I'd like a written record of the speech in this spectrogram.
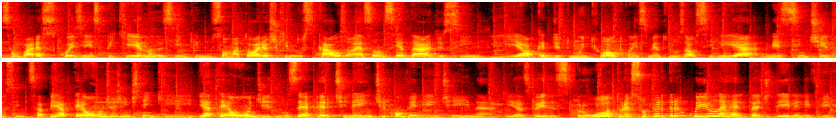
São várias coisinhas pequenas, assim, que no somatório acho que nos causam essa ansiedade, assim. E eu acredito muito que o autoconhecimento nos auxilia nesse sentido, assim, de saber até onde a gente tem que ir e até onde nos é pertinente e conveniente ir, né? E às vezes pro outro é super tranquilo, é a realidade dele, ele vive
